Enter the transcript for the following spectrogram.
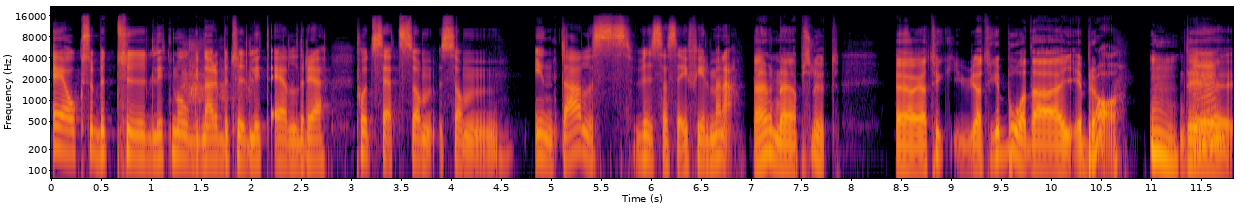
är också betydligt mognare, betydligt äldre på ett sätt som, som inte alls visar sig i filmerna. Nej, men nej, absolut. Eh, jag, tyck, jag tycker båda är bra. Mm. Det, Mm.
